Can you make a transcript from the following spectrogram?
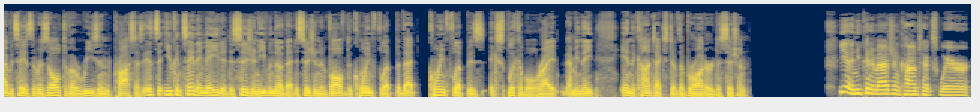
I would say is the result of a reasoned process. It's you can say they made a decision even though that decision involved a coin flip, but that coin flip is explicable, right? I mean, they in the context of the broader decision. Yeah, and you can imagine contexts where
